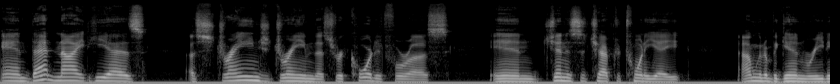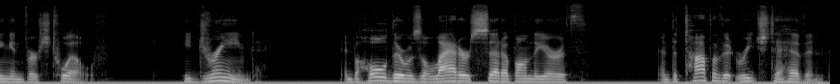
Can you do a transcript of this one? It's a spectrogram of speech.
And that night he has a strange dream that's recorded for us in Genesis chapter 28. I'm going to begin reading in verse 12. He dreamed, and behold, there was a ladder set up on the earth, and the top of it reached to heaven.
